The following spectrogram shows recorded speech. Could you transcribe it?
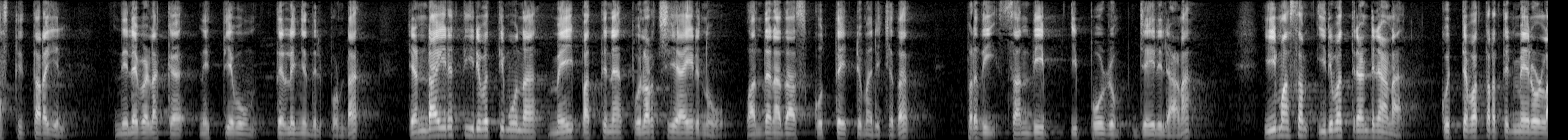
അസ്ഥിത്തറയിൽ നിലവിളക്ക് നിത്യവും തെളിഞ്ഞു നിൽപ്പുണ്ട്. രണ്ടായിരത്തി ഇരുപത്തി മൂന്ന് മെയ് പത്തിന് പുലർച്ചെയായിരുന്നു വന്ദനദാസ് കുത്തേറ്റു മരിച്ചത്. പ്രതി സന്ദീപ് ഇപ്പോഴും ജയിലിലാണ്. ഈ മാസം ഇരുപത്തിരണ്ടിനാണ് കുറ്റപത്രത്തിന്മേലുള്ള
